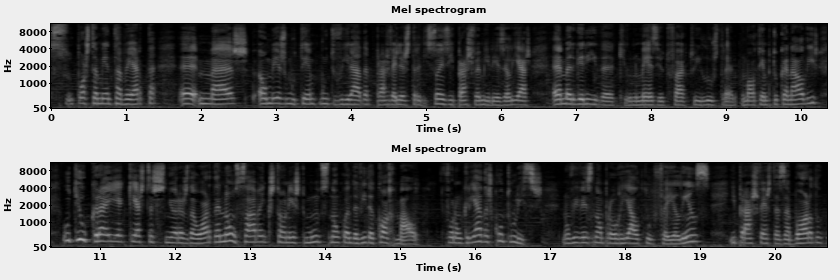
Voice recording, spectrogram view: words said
supostamente aberta, eh, mas ao mesmo tempo muito virada para as velhas tradições e para as famílias. Aliás, a Margarida, que o Nemésio de facto ilustra no mau tempo do canal, diz: O tio creia que estas senhoras da horta não sabem que estão neste mundo senão quando a vida corre mal foram criadas com tolices. Não vivem senão para o Real Clube Feialense e para as festas a bordo,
